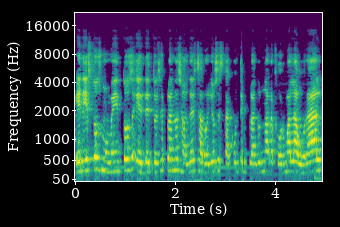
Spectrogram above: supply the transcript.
En estos momentos, eh, dentro de ese Plan Nacional de Desarrollo se está contemplando una reforma laboral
